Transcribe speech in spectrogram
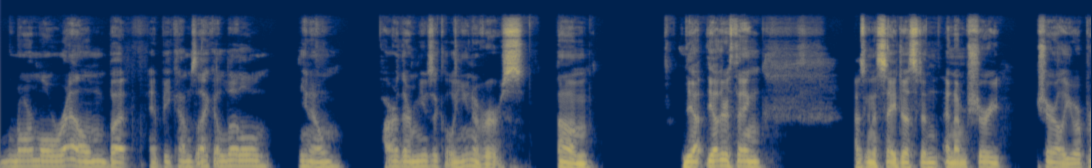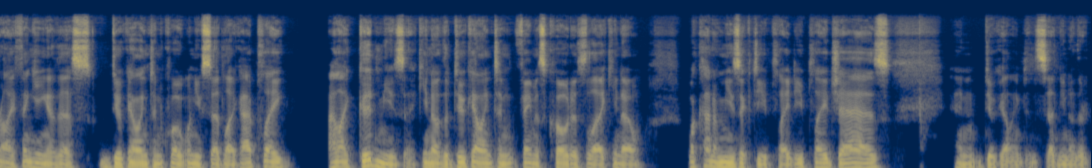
normal realm but it becomes like a little you know part of their musical universe um the, the other thing I was going to say, Justin, and I'm sure Cheryl, you were probably thinking of this Duke Ellington quote when you said, like, I play, I like good music. You know, the Duke Ellington famous quote is like, you know, what kind of music do you play? Do you play jazz? And Duke Ellington said, you know, there,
